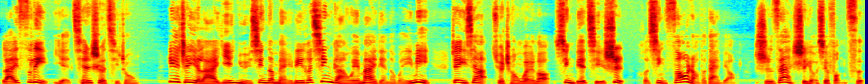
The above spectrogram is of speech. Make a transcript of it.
莱斯利也牵涉其中。一直以来以女性的美丽和性感为卖点的维密，这一下却成为了性别歧视和性骚扰的代表，实在是有些讽刺。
